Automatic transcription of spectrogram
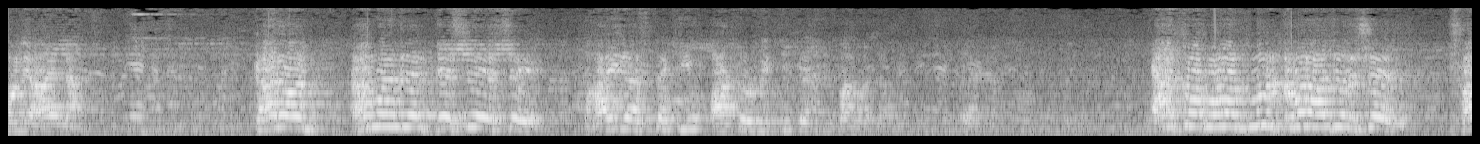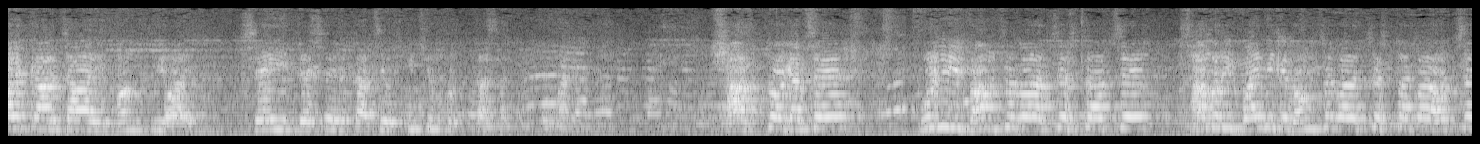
মনে হয় না। কারণ আমাদের দেশে এসে ভাইরাসটা কি অটোমেটিক্যালি পাওয়া যাবে? এত বড় মূর্খ দেশের সরকার চায় মন্ত্রী হয়, সেই দেশের কাছে কিছু প্রত্যাশা করতে পারে। স্বাস্থ্য গেছে, পুলিশ ধ্বংস করার চেষ্টা হচ্ছে, সামরিক বাহিনীকে ধ্বংস করার চেষ্টা করা হচ্ছে,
